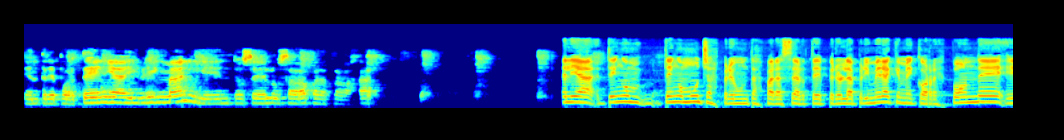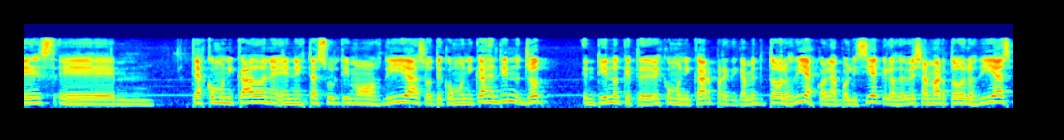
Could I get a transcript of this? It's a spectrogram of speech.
entre Porteña y Brinkman, y entonces él lo usaba para trabajar. Natalia, tengo, tengo muchas preguntas para hacerte, pero la primera que me corresponde es, eh, ¿te has comunicado en, estos últimos días o te comunicas? Entiendo, yo entiendo que te debes comunicar prácticamente todos los días con la policía, que los debes llamar todos los días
